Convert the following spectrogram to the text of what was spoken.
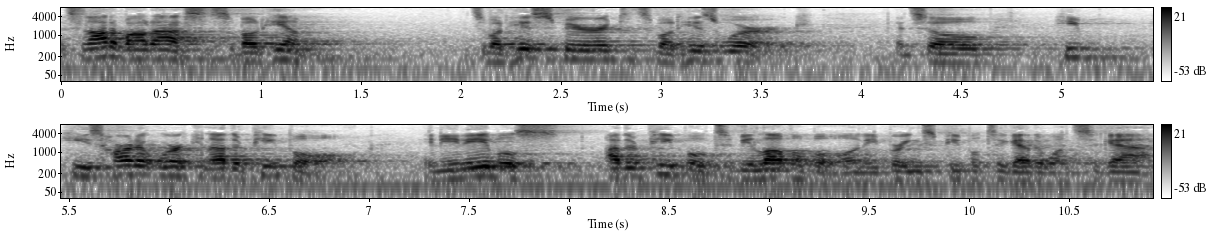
It's not about us, it's about Him. It's about His Spirit, it's about His work. And so he, He's hard at work in other people, and He enables other people to be lovable, and He brings people together once again.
